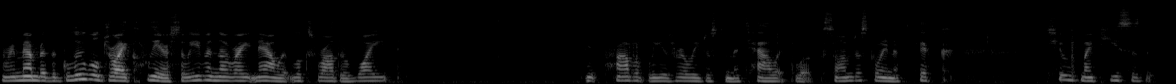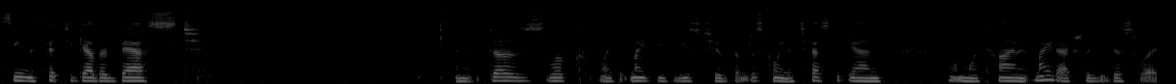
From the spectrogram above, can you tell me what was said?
And remember, the glue will dry clear, so even though right now it looks rather white, it probably is really just a metallic look. So I'm just going to pick two of my pieces that seem to fit together best. And it does look like it might be these two, but I'm just going to test again one more time. It might actually be this way.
